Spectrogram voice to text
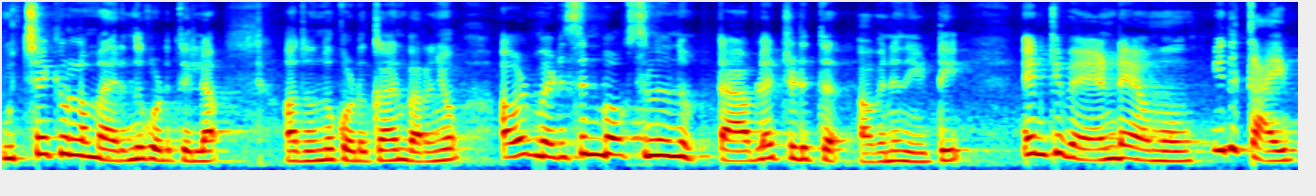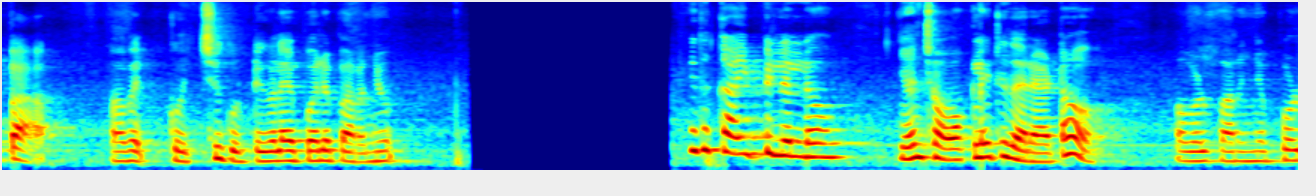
ഉച്ചയ്ക്കുള്ള മരുന്ന് കൊടുത്തില്ല. അതൊന്ന് കൊടുക്കാൻ പറഞ്ഞു. അവൾ മെഡിസിൻ ബോക്സിൽ നിന്നും ടാബ്ലറ്റ് എടുത്ത് അവന് നീട്ടി. എനിക്ക് വേണ്ടയാമോ ഇത് കയ്പാ അവൻ കൊച്ചു കുട്ടികളെ പോലെ പറഞ്ഞു. ഇത് കയ്പില്ലല്ലോ ഞാൻ ചോക്ലേറ്റ് തരാട്ടോ അവൾ പറഞ്ഞപ്പോൾ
